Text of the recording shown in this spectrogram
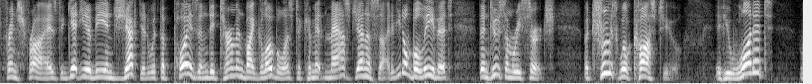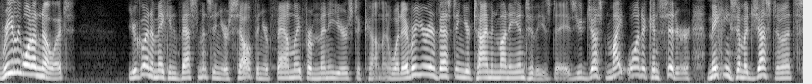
french fries to get you to be injected with the poison determined by globalists to commit mass genocide. If you don't believe it, then do some research. But truth will cost you. If you want it, really want to know it, you're going to make investments in yourself and your family for many years to come. And whatever you're investing your time and money into these days, you just might want to consider making some adjustments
